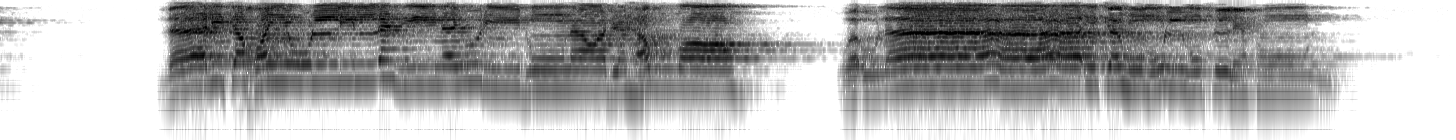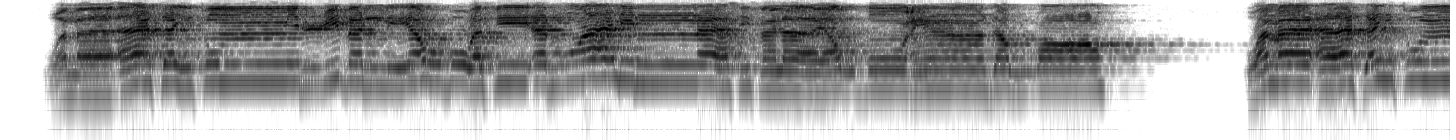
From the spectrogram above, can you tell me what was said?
ذَٰلِكَ خَيْرٌ لِّلَّذِينَ يُرِيدُونَ وَجْهَ اللَّهِ ۖ وَأُولَٰئِكَ هُمُ الْمُفْلِحُونَ وَمَا آتَيْتُم مِّن رِّبًا لِّيَرْبُوَ فِي أَمْوَالِ النَّاسِ فَلَا يَرْبُو عِندَ اللَّهِ ۖ وَمَا آتَيْتُم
